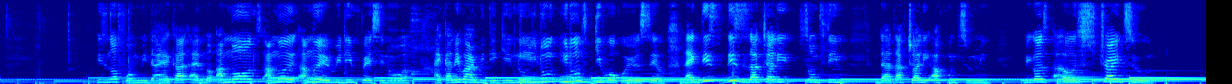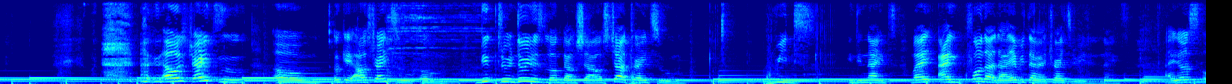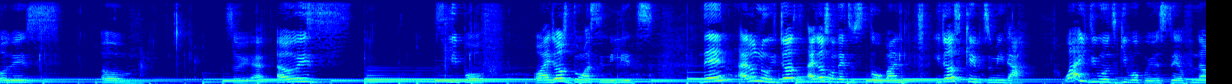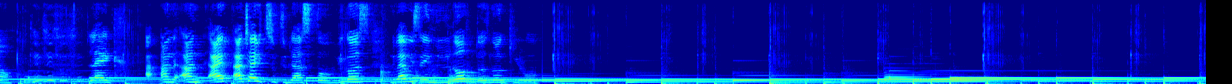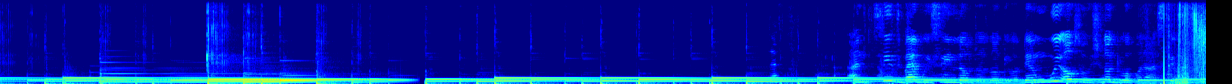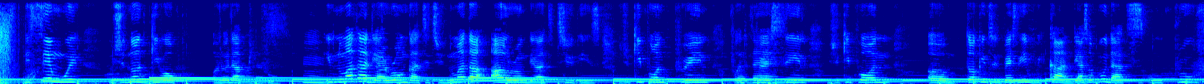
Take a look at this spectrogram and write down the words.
is not for me that i can i'm not i'm not i'm not i'm not a reading person or i can never read again. No you Yeah, don't you yeah. don't give up on yourself. Like this this is actually something that actually happened to me because i was trying to i was trying to um okay i was trying to um during, during this lockdown sha i was try, trying to read in the night. But I, I found out that every time i try to read in the night i just always um sorry i, I always sleep off or i just don't assimilate. Then i don't know it just i just wanted to stop and it just came to me that why do you want to give up on yourself now? Like and and i actually took to that stuff because the bible saying love does not give up their wrong attitude no matter how wrong their attitude is we should keep on praying for, For the them. person. We should keep on um talking to the person. If we can there are some people that will prove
